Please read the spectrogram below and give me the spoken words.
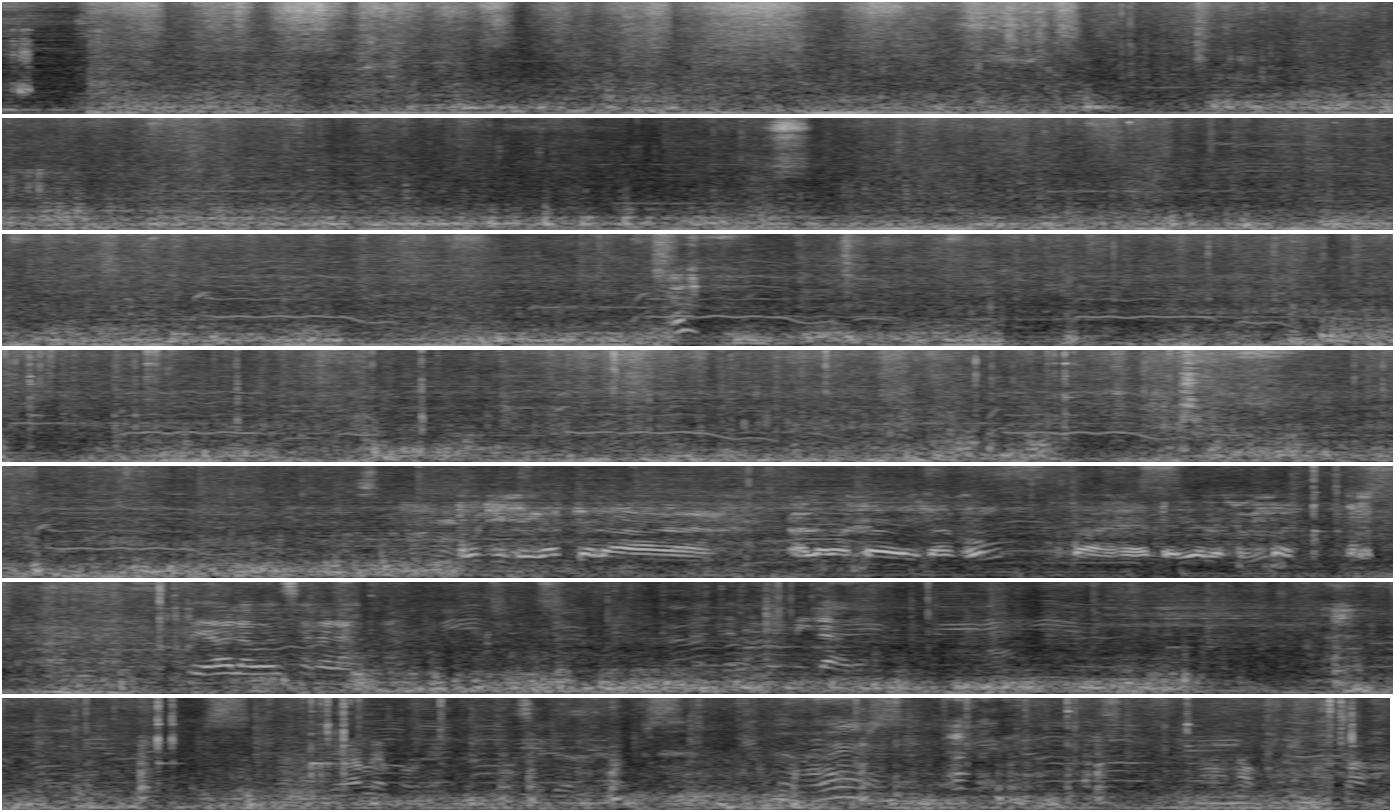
Cuidado la bolsa naranja. La tenemos a mi lado. Llegarle porque no se queda. No, no, por el costado.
